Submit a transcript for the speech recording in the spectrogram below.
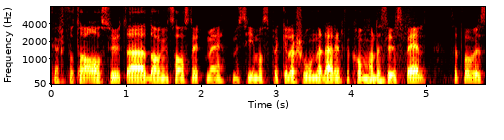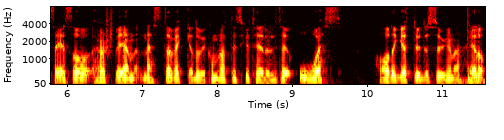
Kanske får ta och avsluta dagens avsnitt med, med Simons spekulationer där inför kommande slutspel. Så får vi se så hörs vi igen nästa vecka då vi kommer att diskutera lite OS. Ha det gött ute i stugorna. Hej då!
